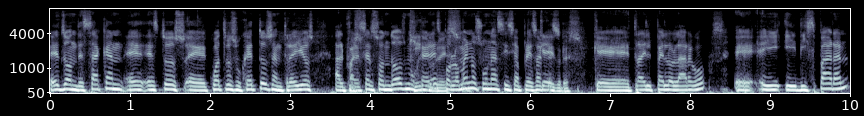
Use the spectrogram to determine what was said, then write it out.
es donde sacan eh, estos eh, cuatro sujetos, entre ellos, al parecer son dos mujeres, por lo menos una sí se aprecia que, es- grueso. que trae el pelo largo eh, y, y disparan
